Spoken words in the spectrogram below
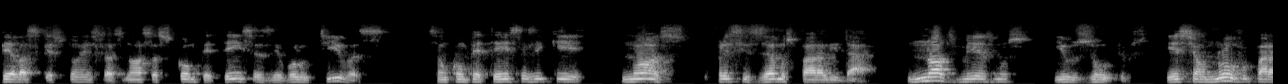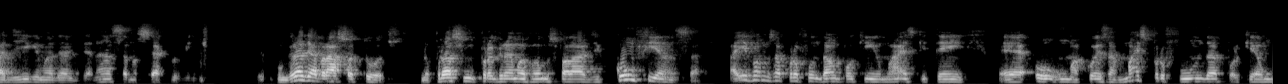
pelas questões das nossas competências evolutivas, são competências em que nós precisamos para lidar, nós mesmos e os outros. Esse é o novo paradigma da liderança no século XXI. Um grande abraço a todos. No próximo programa vamos falar de confiança. Aí vamos aprofundar um pouquinho mais, que tem é, uma coisa mais profunda, porque é um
